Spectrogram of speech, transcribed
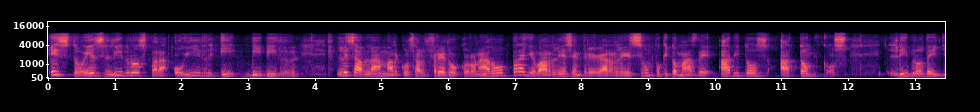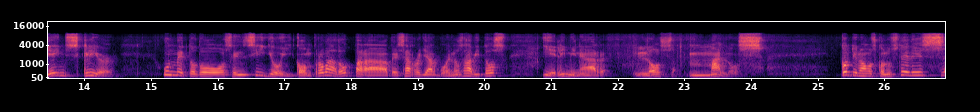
Esto es Libros para Oír y Vivir. Les habla Marcos Alfredo Coronado para llevarles, entregarles un poquito más de hábitos atómicos. Libro de James Clear. Un método sencillo y comprobado para desarrollar buenos hábitos y eliminar los malos. Continuamos con ustedes.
